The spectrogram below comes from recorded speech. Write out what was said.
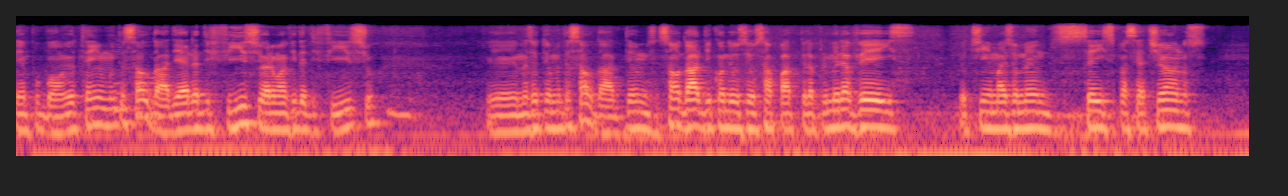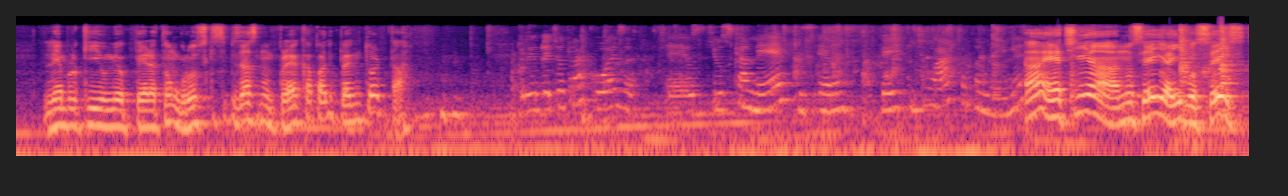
Tempo bom. Eu tenho muita Tempo saudade. Era difícil, era uma vida difícil. Eh, mas eu tenho muita saudade. Tenho saudade de quando eu usei o sapato pela primeira vez. Eu tinha mais ou menos 6 para 7 anos. Lembro que o meu pé era tão grosso que se pisasse num prego, capaz do prego entortar. Eu lembrei de outra coisa, é, que os canecos eram feitos de lata também, né? Ah, é, tinha, não sei aí vocês,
